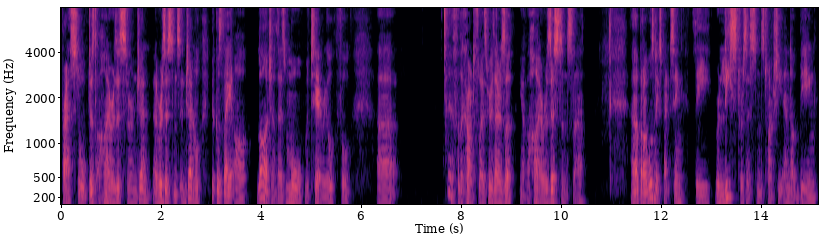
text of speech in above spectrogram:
pressed, or just a higher in gen uh, resistance in general, because they are larger. There's more material for uh, for the current to flow through. There is a, you know, a higher resistance there uh, but I wasn't expecting the released resistance to actually end up being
